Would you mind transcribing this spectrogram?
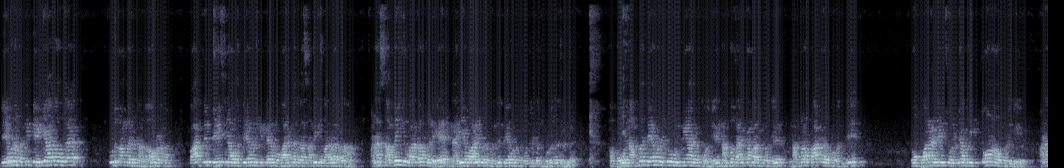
தேவனை பத்தி தெரியாதவங்க கொடுக்காம இருந்தாலும் அவங்க நம்ம பார்த்து பேசி அவங்க தேவனுக்கிட்ட நம்ம வரலாம் சபைக்கு வரலாம் ஆனா சபைக்கு வர்றவங்களே நிறைய வாலிபர் வந்து தேவனுக்கு முதலிடம் கொடுக்கறது இல்லை அப்போ நம்ம தேவனுக்கு உண்மையா இருக்கும்போது நம்ம கரெக்டா வரும்போது நம்மளை பார்க்கறவங்க வந்து இவன் போறானேன்னு சொல்லிட்டு அப்படி தோணும் அவங்களுக்கு. ஆனா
